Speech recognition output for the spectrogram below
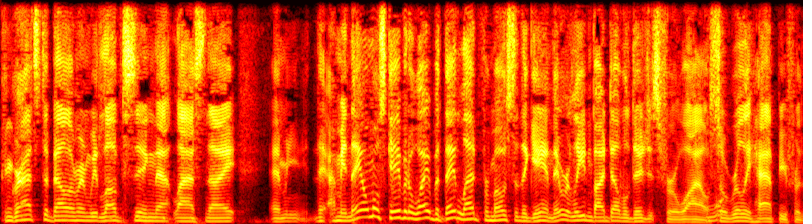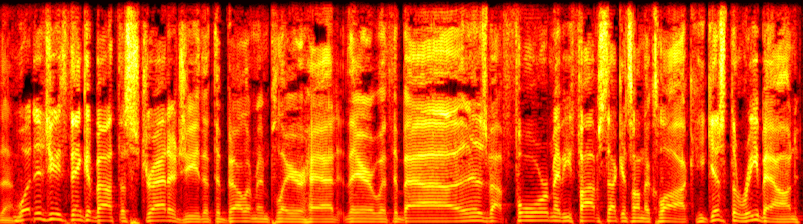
congrats to Bellarmine. We loved seeing that last night. I mean, they, I mean, they almost gave it away, but they led for most of the game. They were leading by double digits for a while. So really happy for them. What did you think about the strategy that the Bellarmine player had there with about it was about four, maybe five seconds on the clock? He gets the rebound,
